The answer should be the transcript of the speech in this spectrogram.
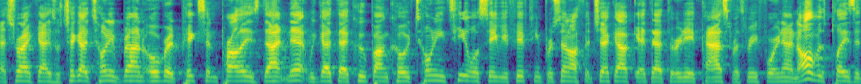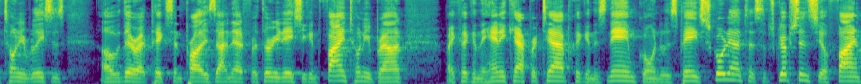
That's right, guys. So check out Tony Brown over at picksandparlays.net. We got that coupon code Tony T will save you 15% off at checkout. Get that 30 day pass for 349. All of his plays that Tony releases over there at picksandparlays.net for 30 days. You can find Tony Brown by clicking the handicapper tab, clicking his name, going to his page, scroll down to subscriptions. You'll find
